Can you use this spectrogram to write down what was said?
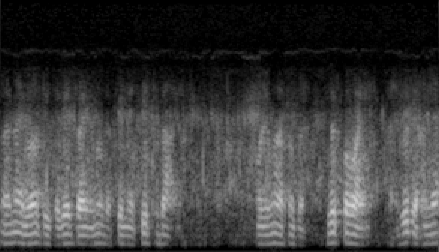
แล้วในหลวงปู่จะเรียกไปมันก็เป็นอย่างที่ทุได้มันเรียกว่าต้องยึดไปไว้ยึดอย่างนี้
